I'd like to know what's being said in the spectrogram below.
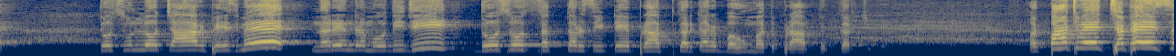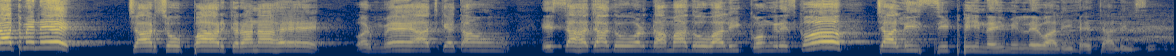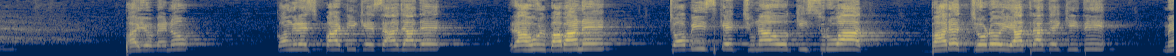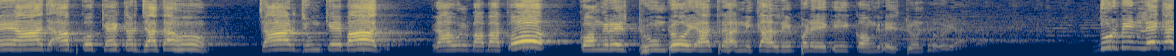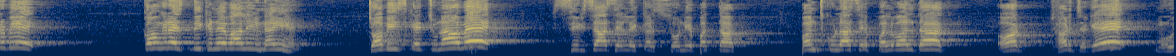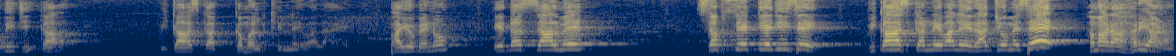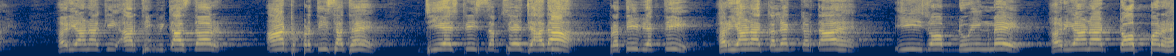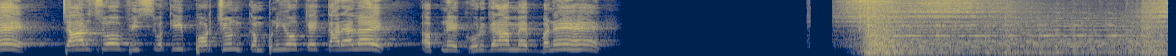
तो सुन लो, चार फ़ेज़ में नरेंद्र मोदी जी 270 सीटें प्राप्त कर कर बहुमत प्राप्त कर चुके और पांचवे, छठे, सातवें ने 400 पार कराना है। और मैं आज कहता हूँ, इस शाहजादों और दामादों वाली कांग्रेस को 40 सीट भी नहीं मिलने वाली है 40 सीट भाइयों, बहनों, कांग्रेस पार्टी के शाहजादे राहुल बाबा ने 24 के चुनावों की शुरुआत भारत जोड़ो यात्रा से की थी। मैं आज आपको कहकर जाता हूँ, चार जून के बाद राहुल बाबा को कांग्रेस ढूंढो यात्रा निकालनी पड़ेगी, कांग्रेस ढूंढो यात्रा। दूरबीन लेकर भी कांग्रेस दिखने वाली नहीं है। 24 के चुनाव में सिरसा से लेकर सोनीपत तक, पंचकुला से पलवल तक और हर जगह मोदी जी का विकास का कमल खिलने वाला है। भाइयों बहनों, ये दस साल में सबसे तेज़ी से विकास करने वाले राज्यों में से हमारा हरियाणा है। हरियाणा की आर्थिक विकास दर आठ प्रतिशत है। जीएसटी सबसे ज़्यादा प्रति व्यक्ति हरियाणा कलेक्ट करता है। ईज ऑफ़ डूइंग में हरियाणा टॉप पर है। 400 विश्व की फॉर्चून कंपनियों के कार्यालय अपने गुरुग्राम में बने हैं।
